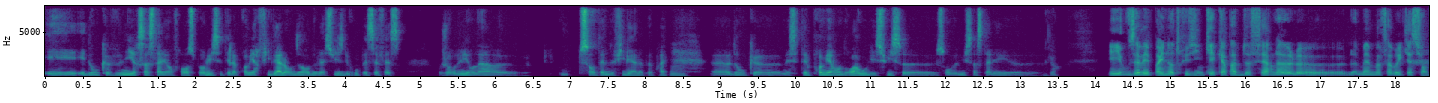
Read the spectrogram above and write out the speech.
Et donc venir s'installer en France, pour lui, c'était la première filiale en dehors de la Suisse du groupe SFS. Aujourd'hui, on a une centaine de filiales à peu près. Mmh. Euh, donc, euh, mais c'était le premier endroit où les Suisses euh, sont venus s'installer. Et vous n'avez pas une autre usine qui est capable de faire le, le, la même fabrication?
